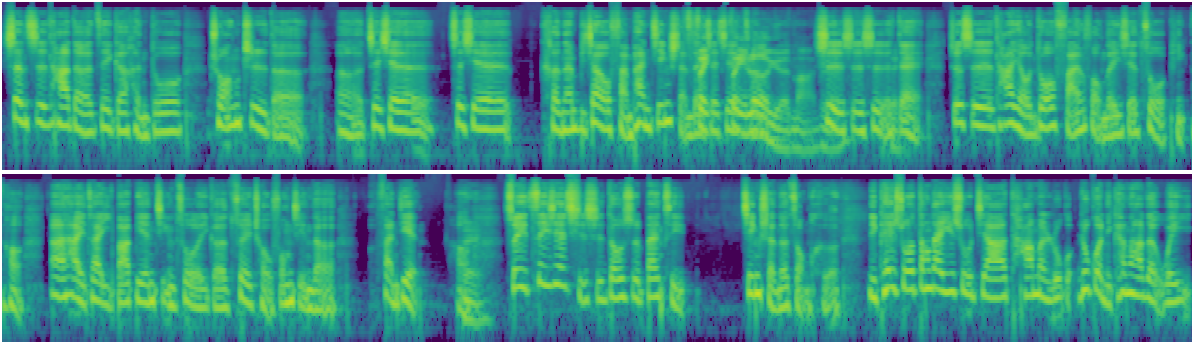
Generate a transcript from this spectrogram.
甚至他的这个很多装置的呃这些这些。可能比较有反叛精神的这些费乐园嘛，是是是，对，就是他有多反讽的一些作品哈。那他也在以巴边境做了一个最丑风景的饭店，好，所以这些其实都是 Banksy 精神的总和。你可以说，当代艺术家他们如果如果你看他的唯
